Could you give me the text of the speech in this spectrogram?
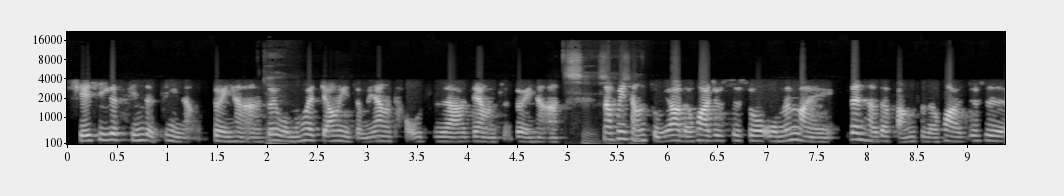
学习一个新的技能，对哈。所以我们会教你怎么样投资啊，这样子对哈。是。那非常主要的话，就是说我们买任何的房子的话，就是。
